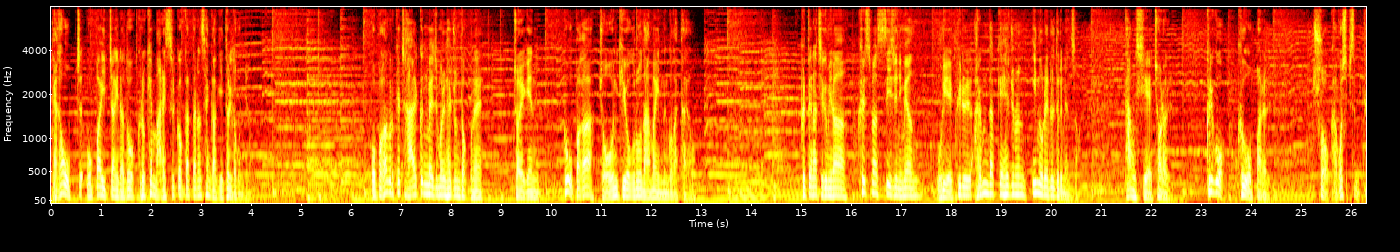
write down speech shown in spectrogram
내가 옵자, 오빠 입장이라도 그렇게 말했을 것 같다는 생각이 들더군요. 오빠가 그렇게 잘 끝맺음을 해준 덕분에 저에겐 그 오빠가 좋은 기억으로 남아있는 것 같아요. 그때나 지금이나 크리스마스 시즌이면 우리의 귀를 아름답게 해주는 이 노래를 들으면서 당시의 저를 그리고 그 오빠를 추억하고 싶습니다.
